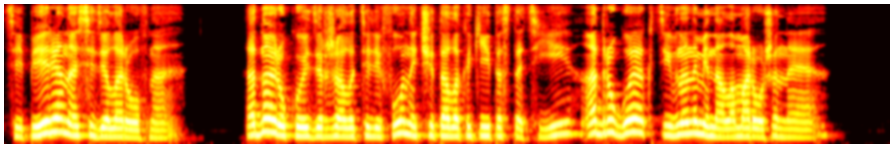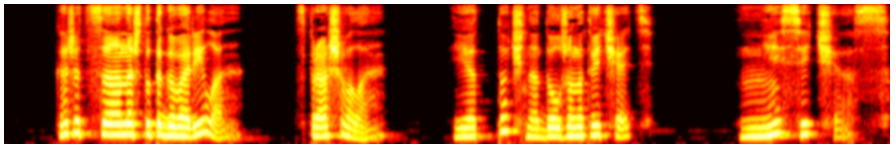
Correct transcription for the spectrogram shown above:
Теперь она сидела ровно. Одной рукой держала телефон и читала какие-то статьи, а другой активно наминала мороженое. Кажется, она что-то говорила. Спрашивала. Я точно должен отвечать. Не сейчас.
